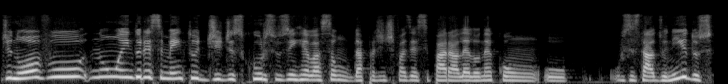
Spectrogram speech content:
De novo, num endurecimento de discursos em relação, dá para a gente fazer esse paralelo né, com o, os Estados Unidos,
